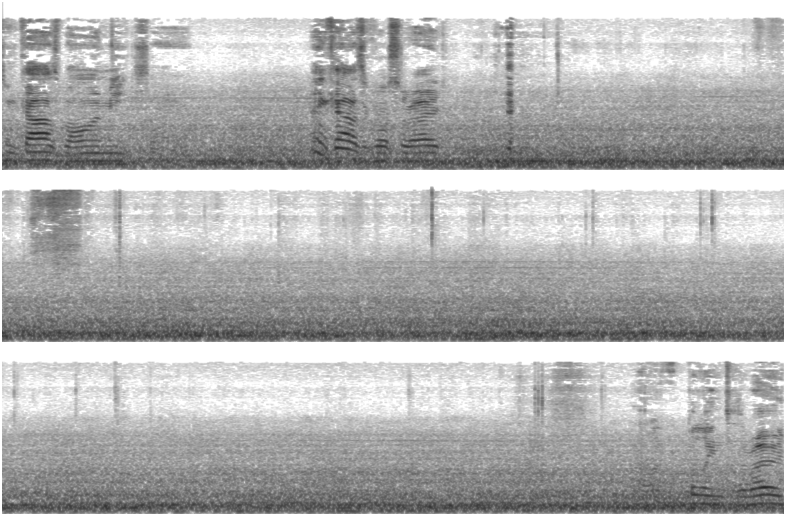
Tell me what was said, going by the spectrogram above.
some cars behind me, so, and cars across the road. I'll pull into the road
